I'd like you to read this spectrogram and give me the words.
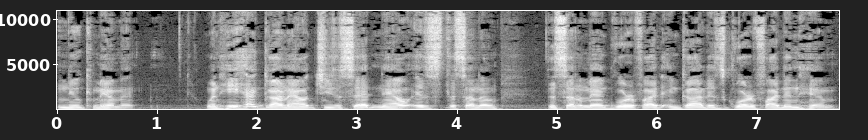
new commandment. When he had gone out, Jesus said, "Now is the Son of the Son of Man glorified, and God is glorified in him.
